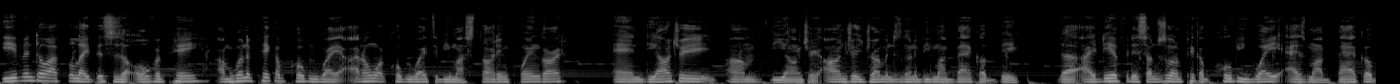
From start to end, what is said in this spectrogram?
Even though I feel like this is an overpay, I'm gonna pick up Coby White. I don't want Coby White to be my starting point guard and DeAndre, um, DeAndre, Andre Drummond is going to be my backup big. The idea for this, I'm just going to pick up Coby White as my backup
